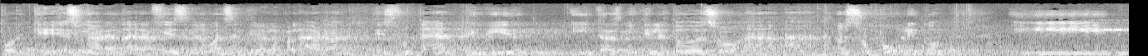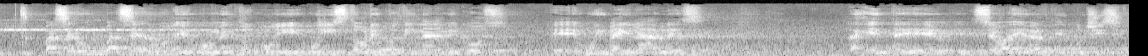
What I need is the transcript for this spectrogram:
porque es una verdadera fiesta en el buen sentido de la palabra, disfrutar, vivir y transmitirle todo eso a, nuestro público. Y va a ser, un, va a ser eh, momentos muy, muy históricos, dinámicos, muy bailables la gente se va a divertir muchísimo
